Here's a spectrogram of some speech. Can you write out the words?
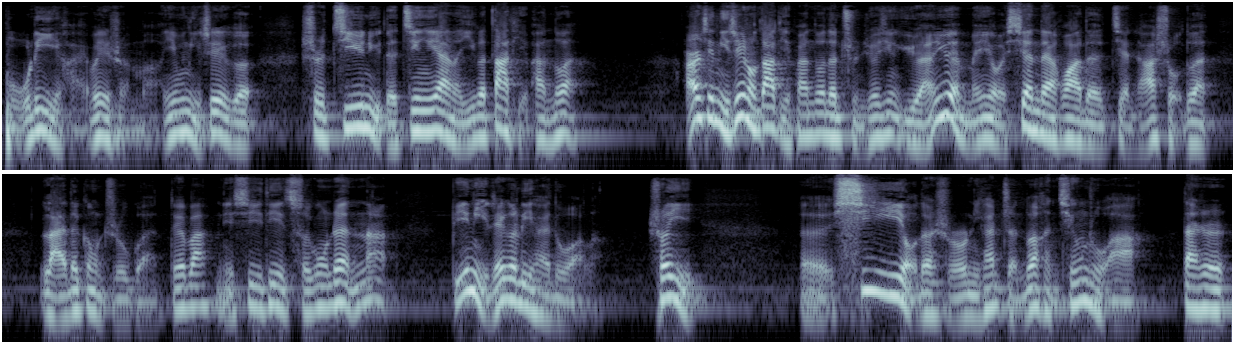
不厉害。为什么？因为你这个是基于你的经验的一个大体判断，而且你这种大体判断的准确性远远没有现代化的检查手段来的更直观，对吧？你 CT、磁共振那比你这个厉害多了。所以，呃，西医有的时候你看诊断很清楚啊，但是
